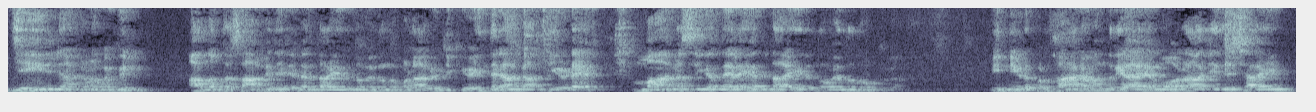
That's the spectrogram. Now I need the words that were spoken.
ജയിലിലാക്കണമെങ്കിൽ അന്നത്തെ സാഹചര്യം എന്തായിരുന്നു എന്ന് നമ്മൾ ആലോചിക്കുക. ഇന്ദിരാഗാന്ധിയുടെ മാനസിക നില എന്തായിരുന്നു എന്ന് നോക്കുക. പിന്നീട് പ്രധാനമന്ത്രിയായ മോറാജി ദേശായും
